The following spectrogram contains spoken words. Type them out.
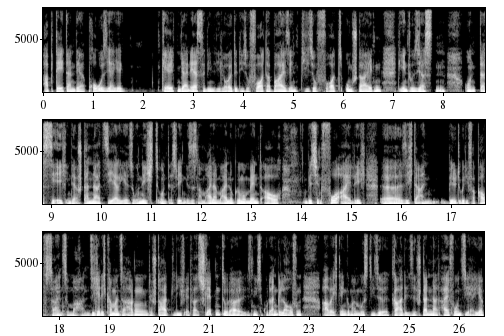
Updatern der Pro-Serie gelten ja in erster Linie die Leute, die sofort dabei sind, die sofort umsteigen, die Enthusiasten. Und das sehe ich in der Standardserie so nicht. Und deswegen ist es nach meiner Meinung im Moment auch ein bisschen voreilig, äh, sich da ein Bild über die Verkaufszahlen zu machen. Sicherlich kann man sagen, der Start lief etwas schleppend oder ist nicht so gut angelaufen. Aber ich denke, man muss diese, gerade diese Standard-iPhone-Serie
